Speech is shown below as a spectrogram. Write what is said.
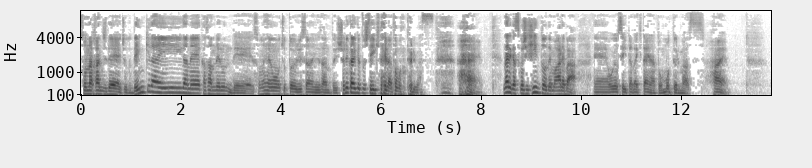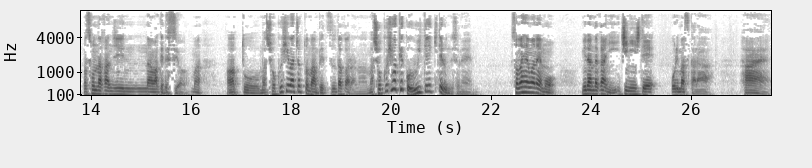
そんな感じで、ちょっと電気代がね、かさんでるんで、その辺をちょっとリスナーの皆さんと一緒に解決していきたいなと思っております。はい。何か少しヒントでもあれば、えーお寄せいただきたいなと思っております。はい。まあ、そんな感じなわけですよ。まあ、あと、まあ、食費はちょっとまあ別だからな。まあ、食費は結構浮いてきてるんですよね。その辺はね、もう、ミランダカーに一任しておりますから、はい。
